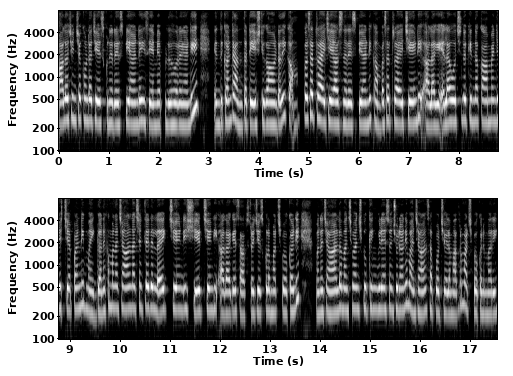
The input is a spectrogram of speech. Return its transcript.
ఆలోచించకుండా చేసుకునే రెసిపీ అంటే ఈ సేమియా పులిహోరేనండి. ఎందుకంటే అంత టేస్ట్‌గా ఉంటుంది కంపల్సరీ ట్రై చేయాల్సిన రెసిపీ అండి. కంపల్సరీ ట్రై చేయండి. అలాగే ఎలా వచ్చిందో కింద కామెంట్ చేసి చెప్పండి. మీకు గనక మన ఛానల్ నచ్చినట్లయితే లైక్ చేయండి, షేర్ చేయండి. అలాగే సబ్స్క్రైబ్ చేసుకోవడం మర్చిపోకండి. మన ఛానల్‌లో మంచి మంచి కుకింగ్ వీడియోస్‌ని చూడండి. మన ఛానల్ సపోర్ట్ చేయడం మాత్రం మర్చిపోకండి మరి.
